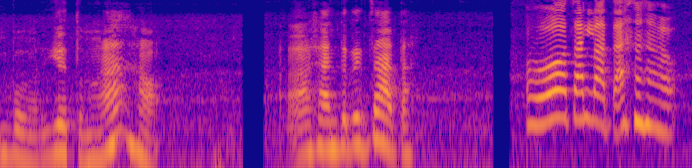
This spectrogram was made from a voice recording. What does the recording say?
बरं येतो मग हा. हा शांततेत जा आता. हो चाललं आता.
